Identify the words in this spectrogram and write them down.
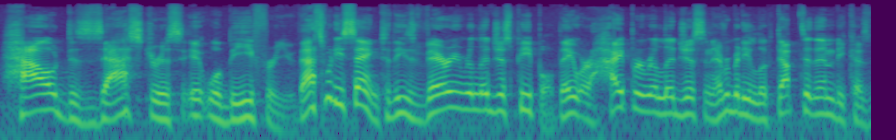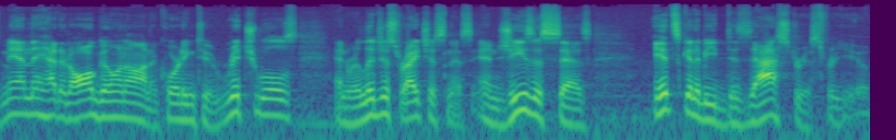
how disastrous it will be for you. That's what he's saying to these very religious people. They were hyper religious, and everybody looked up to them because, man, they had it all going on according to rituals and religious righteousness. And Jesus says, It's going to be disastrous for you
